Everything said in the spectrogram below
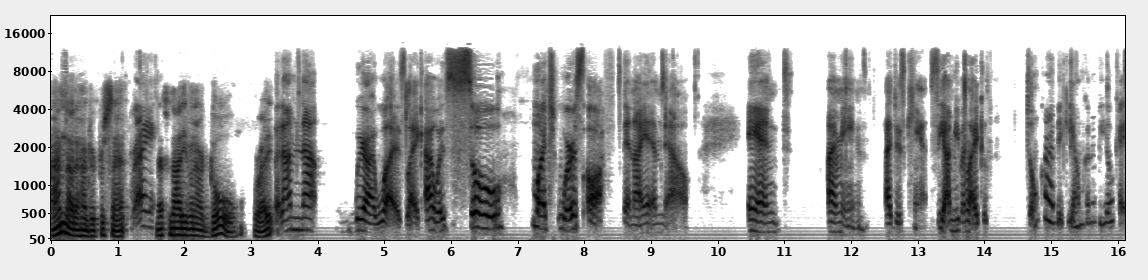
I'm not 100. percent Right. That's not even our goal, right? But I'm not where I was. Like I was so much worse off than I am now. And I mean, I just can't. See, I'm even like, don't cry, Vicki. I'm gonna be okay.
